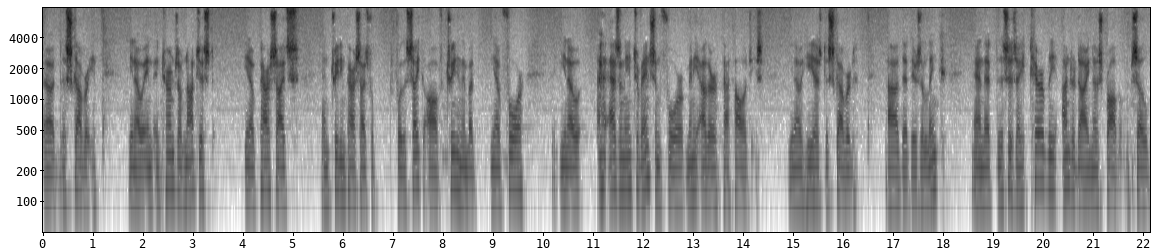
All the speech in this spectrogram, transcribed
uh, discovery you know, in, in terms of not just, you know, parasites and treating parasites for, for the sake of treating them, but, you know, for, you know, as an intervention for many other pathologies. You know, he has discovered uh, that there's a link and that this is a terribly underdiagnosed problem. So,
